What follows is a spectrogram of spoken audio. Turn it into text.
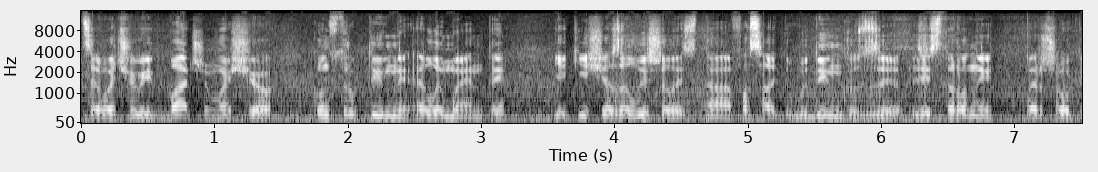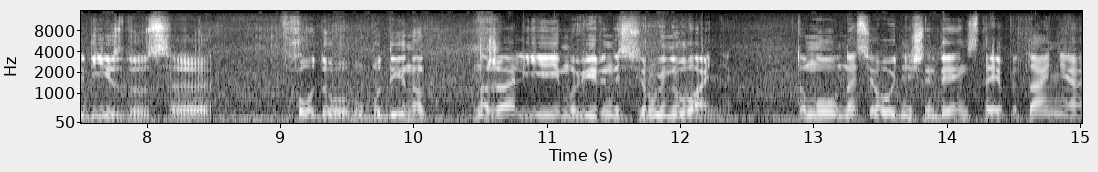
це вочевидь бачимо, що конструктивні елементи, які ще залишились на фасаді будинку зі сторони першого під'їзду з е, входу у будинок, на жаль, є ймовірність руйнування. Тому на сьогоднішній день стає питання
